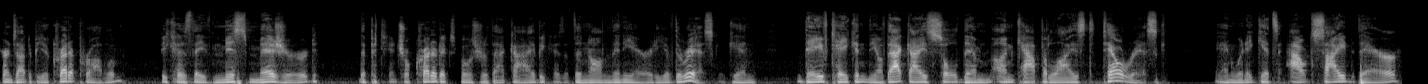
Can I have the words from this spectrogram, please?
turns out to be a credit problem because they've mismeasured the potential credit exposure of that guy because of the nonlinearity of the risk. Again, they've taken, you know, that guy's sold them uncapitalized tail risk. And when it gets outside there,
